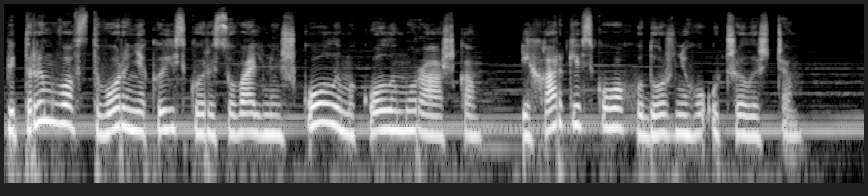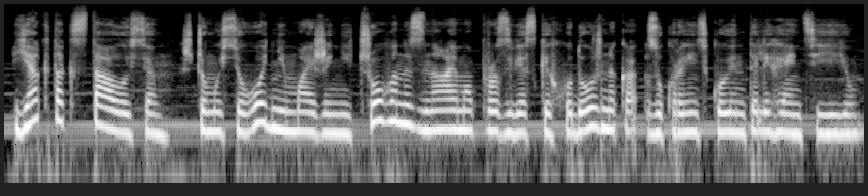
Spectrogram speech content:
підтримував створення Київської рисувальної школи Миколи Мурашка і Харківського художнього училища. Як так сталося, що ми сьогодні майже нічого не знаємо про зв'язки художника з українською інтелігенцією?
